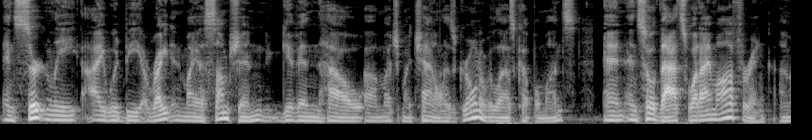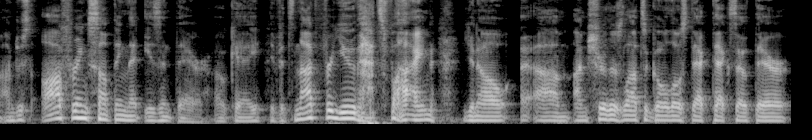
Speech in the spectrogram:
and certainly, I would be right in my assumption, given how uh, much my channel has grown over the last couple months. And and so that's what I'm offering. I'm, I'm, just offering something that isn't there. Okay, if it's not for you, that's fine. You know, um, I'm sure there's lots of Golos deck techs out there.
